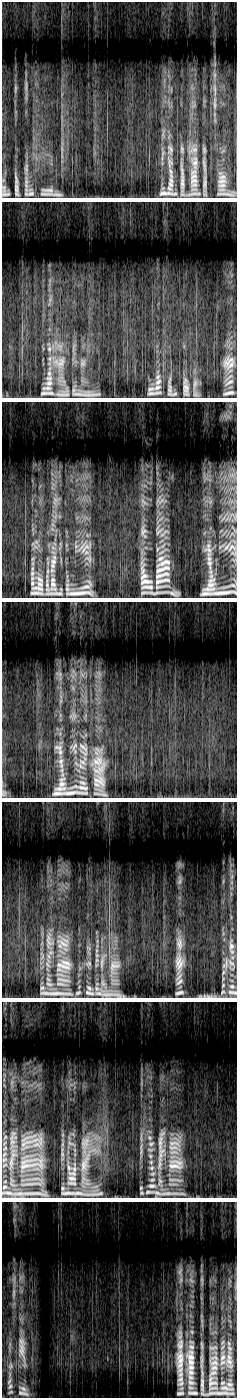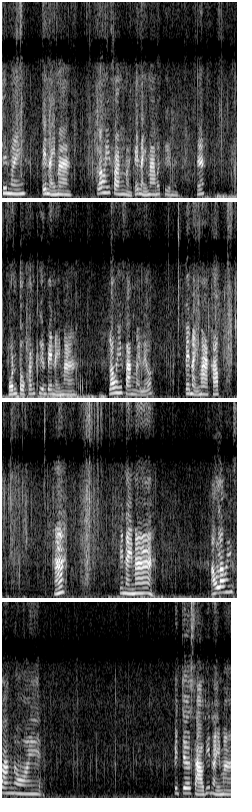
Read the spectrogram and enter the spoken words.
ฝนตกทั้งคืน ไม่ยอมกลับบ้านกลับช่อง นึกว่าหายไปไหน รู้ว่าฝนตกอะ่ะ ฮะ มาหลบอะไรอยู่ตรงนี้ เข้าบ้าน เดี๋ยวนี้ เดี๋ยวนี้เลยค่ะ ไปไหนมา เมื่อคืนไปไหนมา ฮะ เมื่อคืนไปไหนมา ไปนอนไหน ไปเที่ยวไหนมาออสติน หาทางกลับบ้านได้แล้วใช่ไหม ไปไหนมา เล่าให้ฟังหน่อยไปไหนมาเมื่อคืนน่ะนะฝนตกทั้งคืนไปไหนมา เล่าให้ฟังหน่อยเร็วไปไหนมาครับฮะไปไหนมา เอาเล่าให้ฟังหน่อย ไปเจอสาวที่ไหนมา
